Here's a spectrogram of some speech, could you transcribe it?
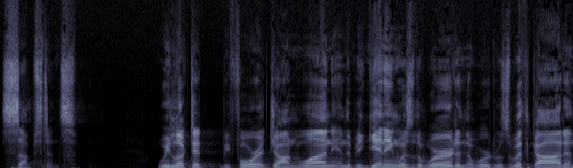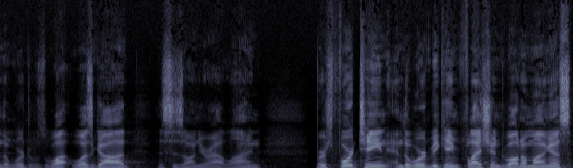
substance. We looked at before at John 1 in the beginning was the Word, and the Word was with God, and the Word was, was God. This is on your outline. Verse 14, and the Word became flesh and dwelt among us,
